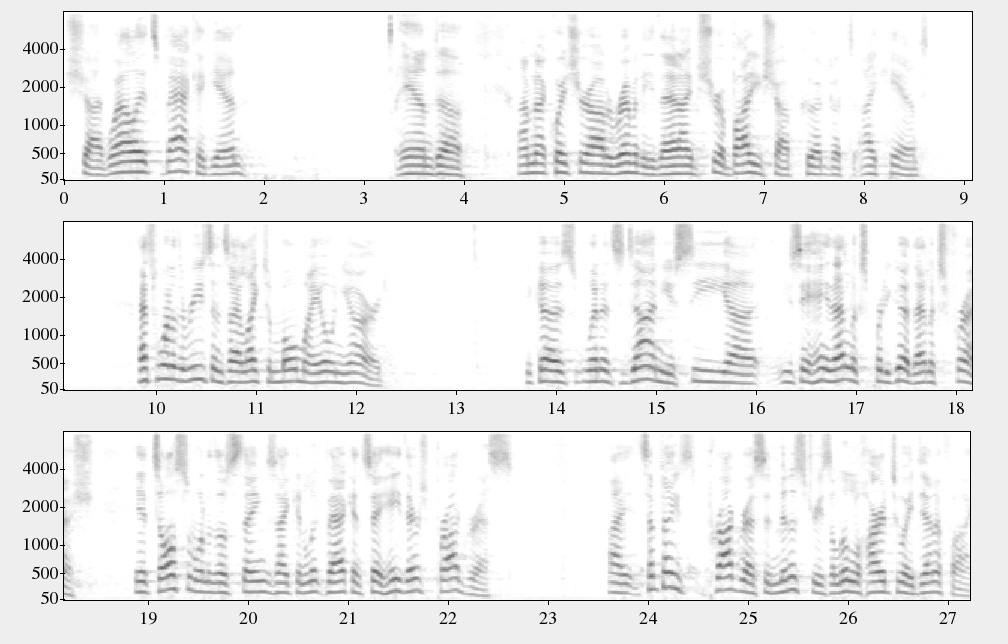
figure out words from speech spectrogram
shut. Well, it's back again. And uh, I'm not quite sure how to remedy that. I'm sure a body shop could, but I can't. That's one of the reasons I like to mow my own yard. Because when it's done, you see, uh, you say, hey, that looks pretty good. That looks fresh. It's also one of those things I can look back and say, hey, there's progress. I, sometimes progress in ministry is a little hard to identify.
